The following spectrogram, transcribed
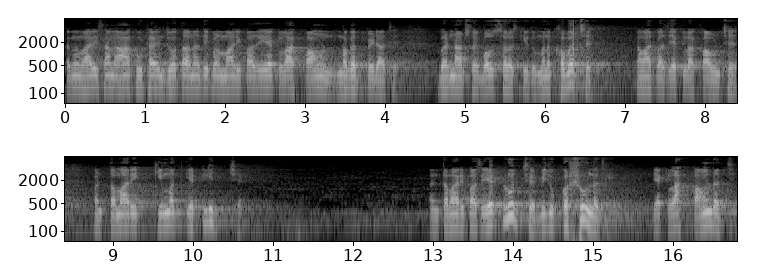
તમે મારી સામે આંખ ઉઠાવીને જોતા નથી, પણ મારી પાસે એક લાખ પાઉન્ડ નગદ પડ્યા છે. બર્નાડ સોએ બહુ સરસ કીધું. મને ખબર છે તમારી પાસે એક લાખ પાઉન્ડ છે, પણ તમારી કિંમત એટલી જ છે. અને તમારી પાસે એટલું જ છે, બીજું કશું નથી. એક લાખ પાઉન્ડ જ છે.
